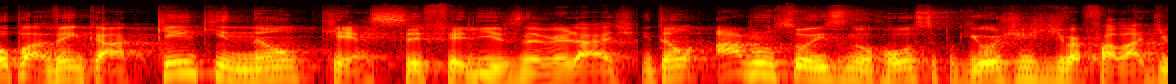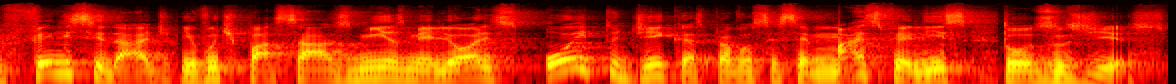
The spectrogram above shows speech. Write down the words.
Opa, vem cá, quem que não quer ser feliz, não é verdade? Então abra um sorriso no rosto porque hoje a gente vai falar de felicidade e eu vou te passar as minhas melhores 8 dicas para você ser mais feliz todos os dias.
